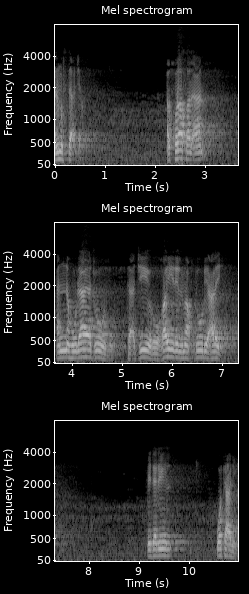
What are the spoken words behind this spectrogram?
المستأجر. الخلاصة الآن أنه لا يجوز تأجير غير المقدور عليه بدليل وتعليل.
